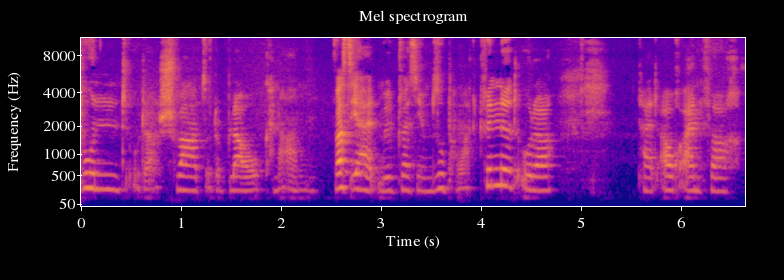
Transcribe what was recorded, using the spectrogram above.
bunt oder schwarz oder blau, keine Ahnung. Was ihr halt mögt, was ihr im Supermarkt findet oder halt auch einfach.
